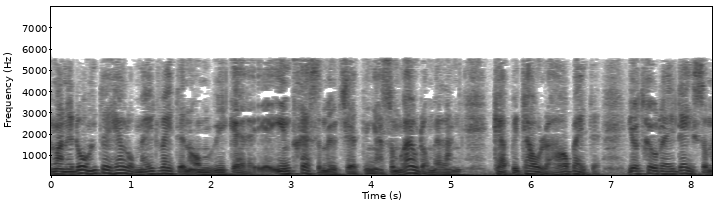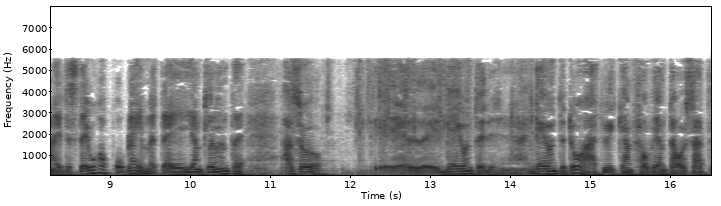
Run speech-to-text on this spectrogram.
man är då inte heller medveten om vilka intressemotsättningar som råder mellan kapital och arbete. Jag tror det är det som är det stora problemet. Det är egentligen inte, alltså Eh, det är ju inte det är ju inte då att vi kan förvänta oss att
